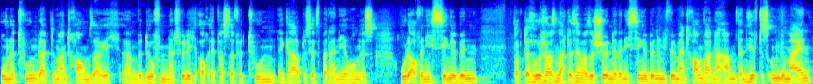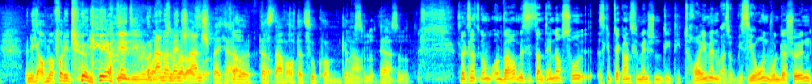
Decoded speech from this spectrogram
ohne Tun bleibt immer ein Traum, sage ich. Ähm, wir dürfen natürlich auch etwas dafür tun, egal ob das jetzt bei der Ernährung ist oder auch wenn ich Single bin Dr. Hirschhausen sagt das ja immer so schön, ne, wenn ich Single bin und ich will meinen Traumpartner haben, dann hilft es ungemein, wenn ich auch mal vor die Tür gehe die, die und andere Menschen anspreche. Also klar, das klar. darf auch dazukommen. Genau. Absolut, ja. absolut. Und warum ist es dann dennoch so, es gibt ja ganz viele Menschen, die, die träumen, also Vision, wunderschön,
